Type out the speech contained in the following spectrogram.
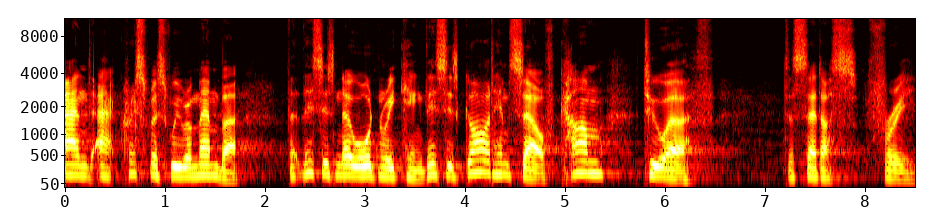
And at Christmas, we remember that this is no ordinary king. This is God Himself come to earth to set us free.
